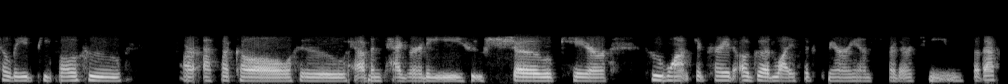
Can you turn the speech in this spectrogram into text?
to lead people who are ethical, who have integrity, who show care, who want to create a good life experience for their team. So that's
